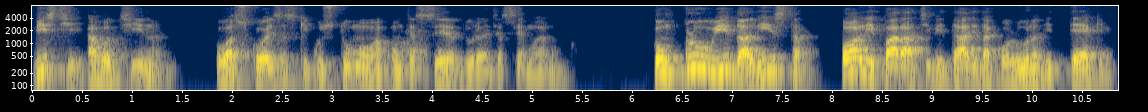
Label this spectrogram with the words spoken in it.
Liste a rotina ou as coisas que costumam acontecer durante a semana. Concluída a lista, olhe para a atividade da coluna de técnico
